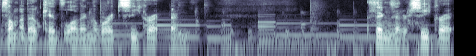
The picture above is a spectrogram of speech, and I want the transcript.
Something about kids loving the word secret and things that are secret.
